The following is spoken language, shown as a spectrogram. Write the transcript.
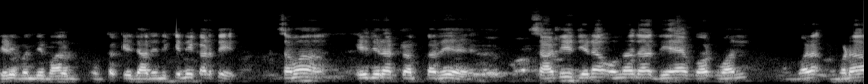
ਜਿਹੜੇ ਬੰਦੇ ਬਾਹਰ ਧੱਕੇ ਜਾ ਰਹੇ ਨੇ ਕਿੰਨੇ ਕੱਢਦੇ ਸਮਾਂ ਇਹ ਜਿਹੜਾ ਟਰੰਪ ਕਰ ਰਿਹਾ ਹੈ ਸਾਡੇ ਜਿਹੜਾ ਉਹਨਾਂ ਦਾ ਦੇ ਹੈਵ ਗਾਟ ਵਨ ਬੜਾ ਬੜਾ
